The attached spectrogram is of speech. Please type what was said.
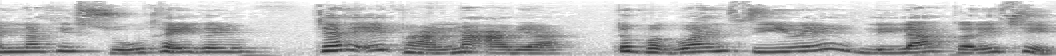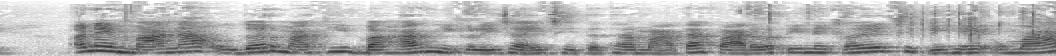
એમનાથી શું થઈ ગયું? જ્યારે એ ભાનમાં આવ્યા તો ભગવાન શિવે લીલા કરે છે અને માના ઉદરમાંથી બહાર નીકળી જાય છે તથા માતા પાર્વતીને કહે છે કે, હે ઉમા,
